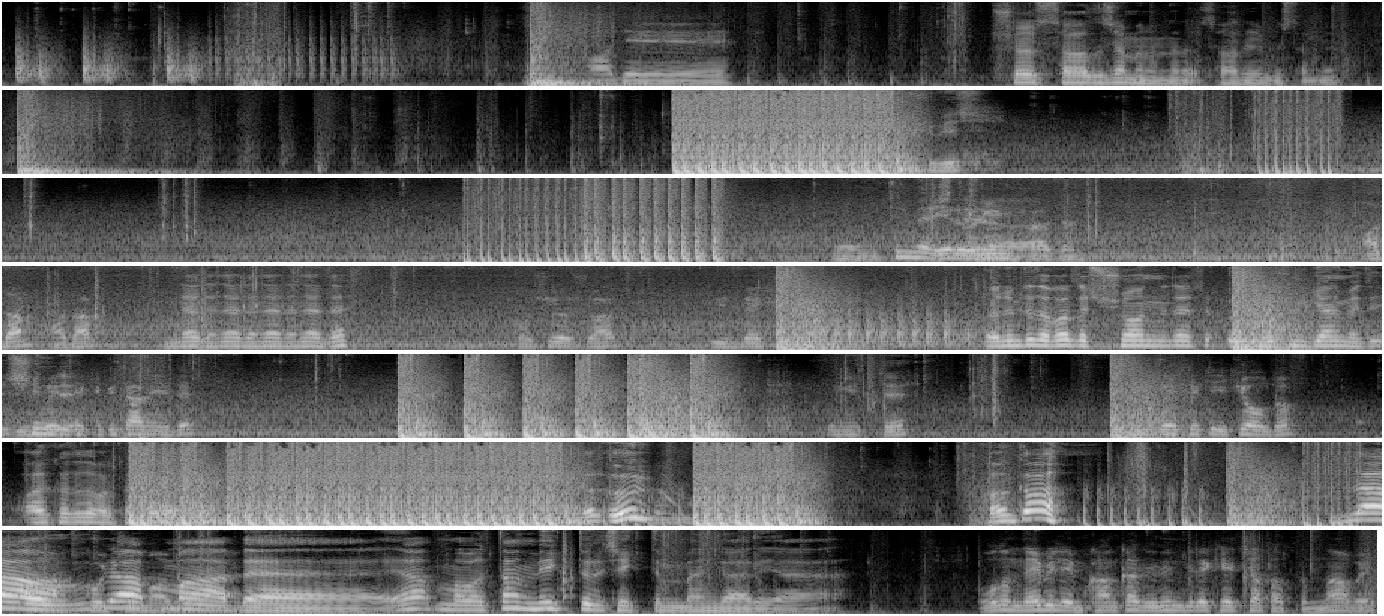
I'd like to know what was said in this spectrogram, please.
Hadi. Şöyle sağlayacağım ben onlara sağlayabilirsem ya. Şu bir. Ölüm zaten. Adam, adam Nerede nerede nerede nerede? koşuyor şu an. 105. Önümde de var da şu an nedense öldüresim gelmedi. Şimdi 105'teki bir taneydi. bu gitti. 105'teki 2 oldu. Arkada da var kanka da. Lan öl! Kanka! La Ah, yapma be. be. Yapma bak tam vektörü çektim ben gari ya. Oğlum ne bileyim kanka dedim direkt headshot attım ne yapayım?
